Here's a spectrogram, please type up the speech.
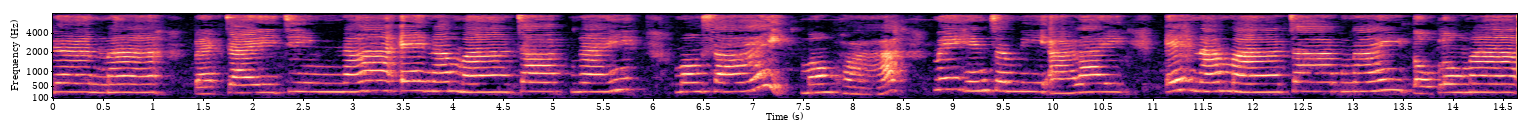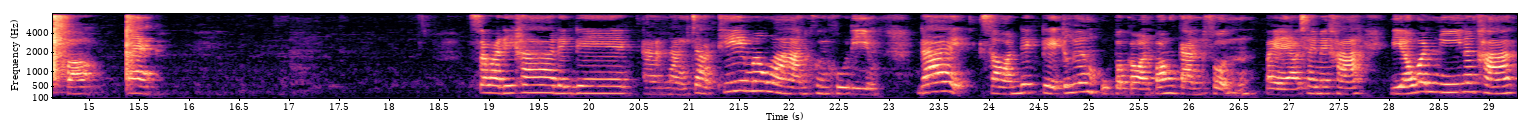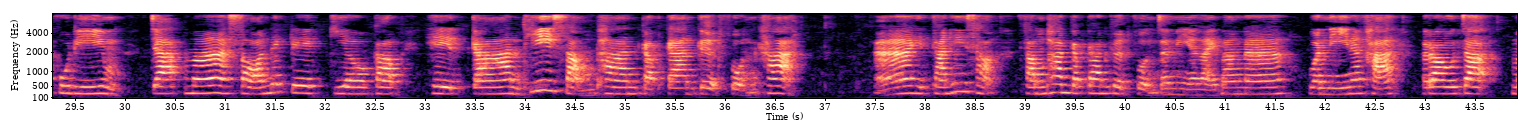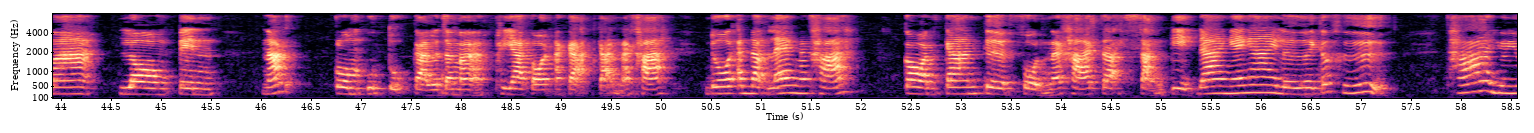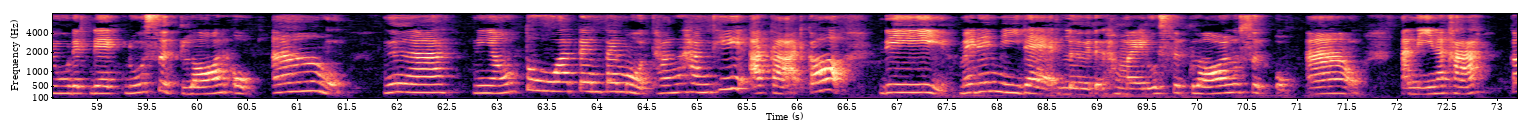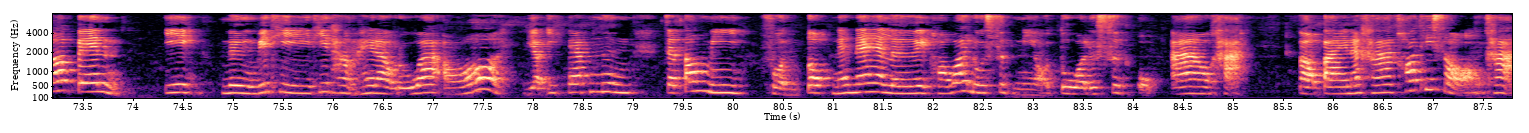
เดินมา แปลกใจจริงนะเอ๊ะน้ำมาจากไหน มองซ้าย มองขวา ไม่เห็นจะมีอะไร เอ๊ะน้ำมาจากไหน ตกลงมาเปาะแปะ สวัสดีค่ะเด็กๆ หลังจากที่เมื่อวานคุณครูดีม ได้สอนเด็กๆเรื่องอุปกรณ์ป้องกันฝนไปแล้วใช่ไหมคะ เดี๋ยววันนี้นะคะครูดีมจะมาสอนเด็กๆเกี่ยวกับเหตุการณ์ที่สัมพันธ์กับการเกิดฝนค่ะอ่าเหตุการณ์ที่สสัมพันธ์กับการเกิดฝนจะมีอะไรบ้างนะ วันนี้นะคะ เราจะมาลองเป็นนัก กรมอุตุกันเราจะมาพยากรณ์อากาศกันนะคะ โดยอันดับแรกนะคะ ก่อนการเกิดฝนนะคะจะสังเกตได้ง่าย ๆเลยก็คือ ถ้าอยู่ๆเด็กๆรู้สึกร้อนอบอ้าวเหงื่อเหนียวตัวเต็มไปหมดทั้งทั้งที่อากาศก็ดีไม่ได้มีแดดเลยแต่ทำไมรู้สึกร้อนรู้สึกอบอ้าว อันนี้นะคะก็เป็น อีกหนึ่งวิธีที่ทำให้เรารู้ว่า อ๋อ เดี๋ยวอีกแป๊บหนึ่งจะต้องมีฝนตกแน่ ๆเลย เพราะว่ารู้สึกเหนียวตัวรู้สึกอบอ้าวค่ะ ต่อไปนะคะ ข้อที่ 2 ค่ะ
